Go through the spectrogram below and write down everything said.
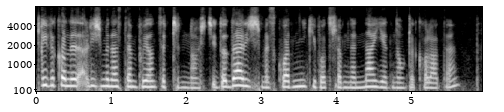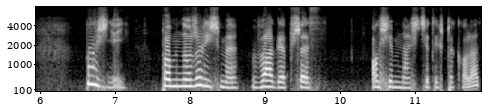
Czyli wykonaliśmy następujące czynności. Dodaliśmy składniki potrzebne na jedną czekoladę. Później pomnożyliśmy wagę przez 18 tych czekolad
